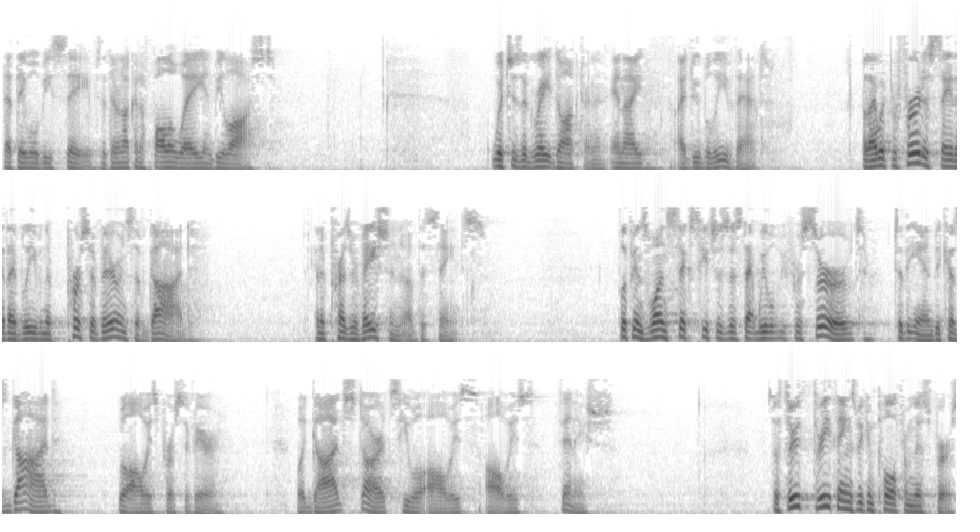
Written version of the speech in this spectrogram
that they will be saved, that they're not going to fall away and be lost. Which is a great doctrine, and I, I do believe that. But I would prefer to say that I believe in the perseverance of God and the preservation of the saints. Philippians 1 6 teaches us that we will be preserved to the end because God will always persevere. What God starts, He will always, always finish. So, three, three things we can pull from this verse.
